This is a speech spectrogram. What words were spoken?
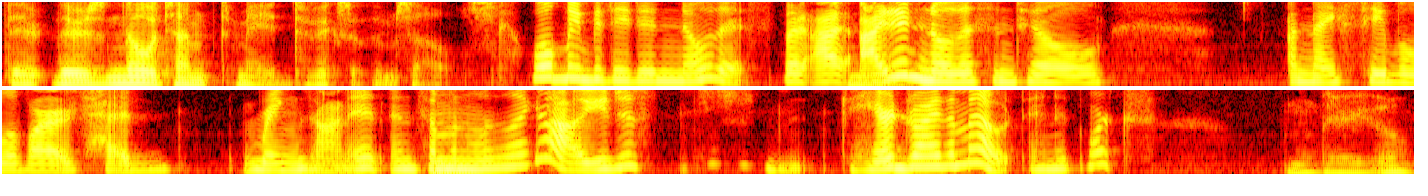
there, there's no attempt made to fix it themselves. Well, maybe they didn't know this, but I, I didn't know this until a nice table of ours had rings on it, and someone was like, "Oh, you just you just hair dry them out, and it works." Well, there you go.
